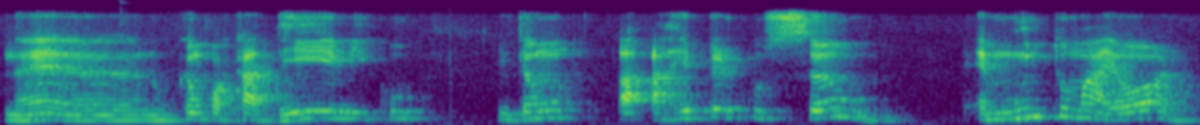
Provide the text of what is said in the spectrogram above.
né? Uh, no campo acadêmico. Então, a, a repercussão é muito maior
